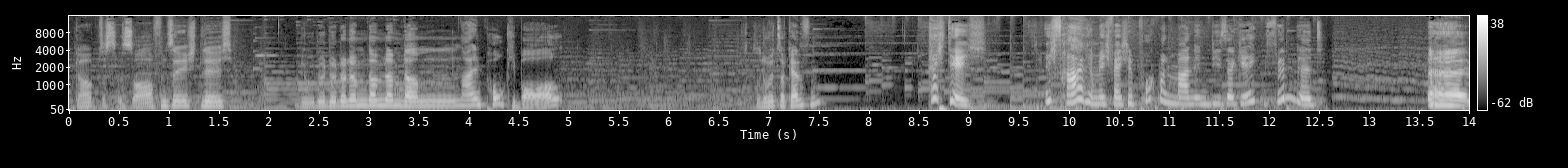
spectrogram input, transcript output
Ich glaube, das ist offensichtlich. Du, du, du, du, dum, dum, dum, dum. Ein Pokéball. So, du willst noch kämpfen? Richtig. Ich frage mich, welche Pokémon man in dieser Gegend findet. Äh,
